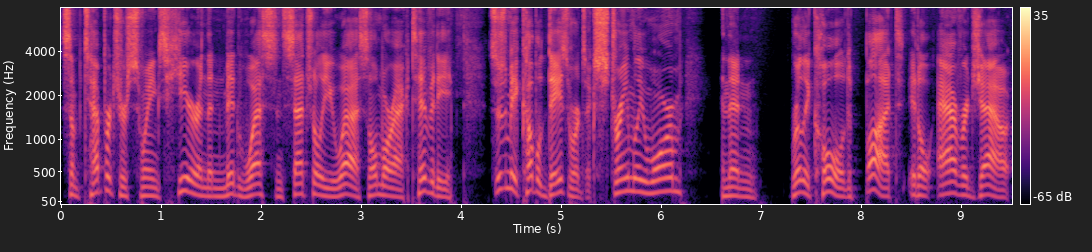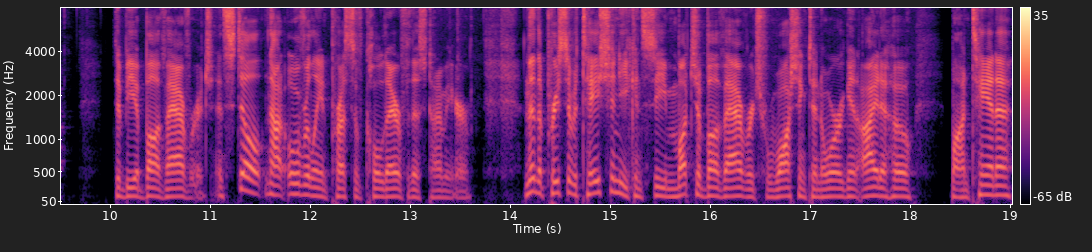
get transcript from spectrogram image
some temperature swings here in the Midwest and central US, a little more activity. So there's going to be a couple days where it's extremely warm and then really cold, but it'll average out to be above average. And still not overly impressive cold air for this time of year. And then the precipitation, you can see much above average for Washington, Oregon, Idaho, Montana,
